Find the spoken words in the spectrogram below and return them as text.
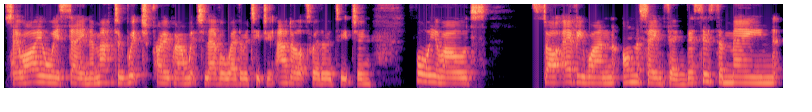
So I always say, no matter which program, which level, whether we're teaching adults, whether we're teaching four year olds, start everyone on the same thing. This is the main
